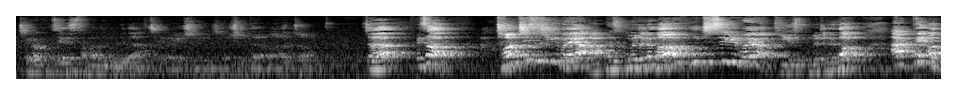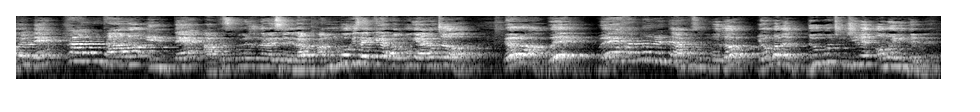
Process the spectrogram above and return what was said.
제가 고생해서 다 만든 겁니다 제가 열심히 열심히 따라 말았죠 자 그래서 전치 수식이 뭐예요? 앞에서 꾸며주는 거 후치 수식이 뭐예요? 뒤에서 꾸며주는 거 앞에 어떨 때 한 단어일 때 앞에서 꾸며준다고 했어요 반복이 살게요 반복이 알았죠? 여러분 왜? 왜 한 단어일 때 앞에서 꾸며져? 영어는 누구 중심의 언어이기 때문에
